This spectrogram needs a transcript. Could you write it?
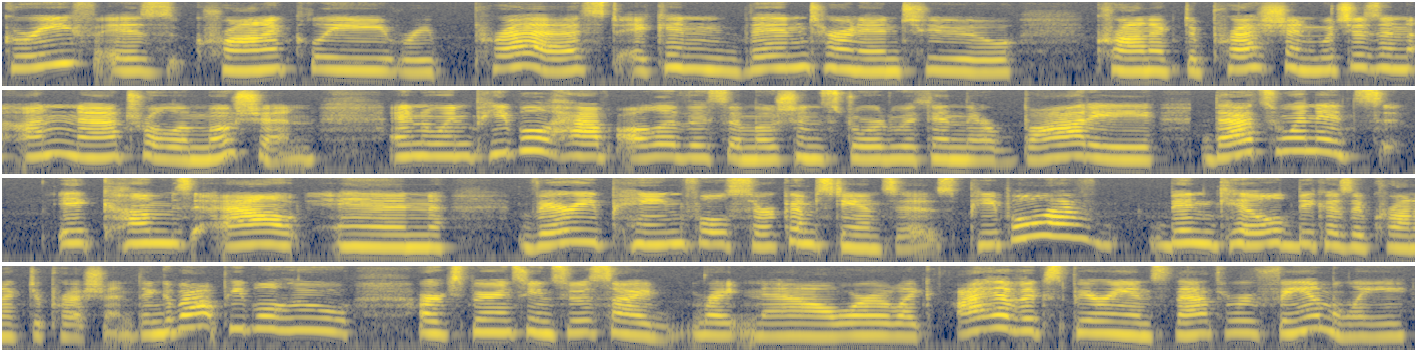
grief is chronically repressed, it can then turn into chronic depression, which is an unnatural emotion. And when people have all of this emotion stored within their body, that's when it's it comes out in very painful circumstances. People have been killed because of chronic depression. Think about people who are experiencing suicide right now, or like I have experienced that through family.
